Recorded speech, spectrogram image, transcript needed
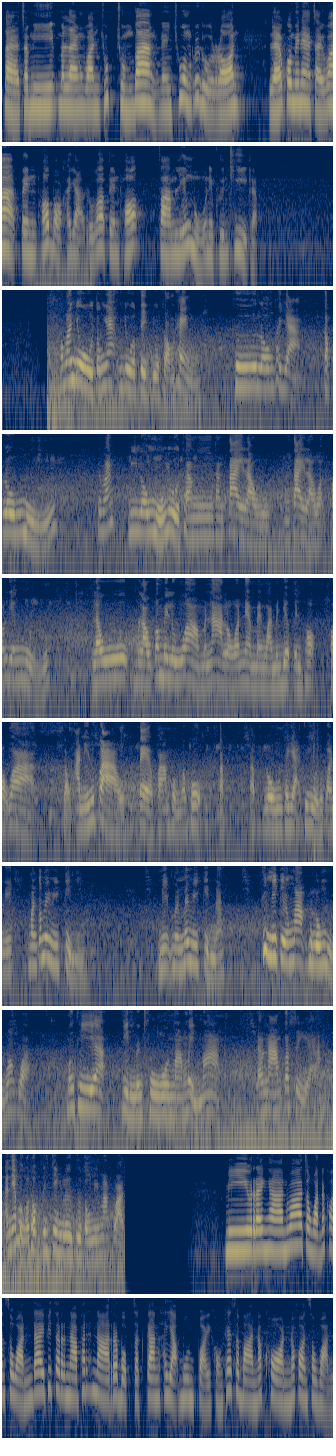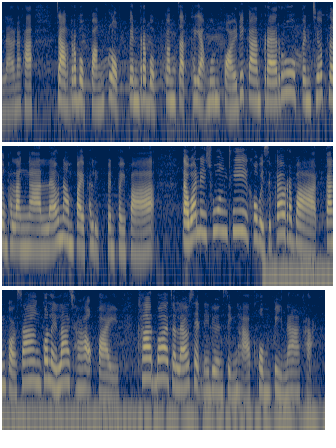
แต่จะมีแมลงวันชุกชุมบ้างในช่วงฤดูร้อน แล้วก็ไม่แน่ใจว่าเป็นเพราะบ่อขยะหรือว่าเป็นเพราะฟาร์มเลี้ยงหมูในพื้นที่ครับ เพราะมันอยู่ตรงเนี้ยมันอยู่ติดอยู่สองแห่ง คือโรงขยะกับโรงหมูใช่ไหมมีโรงหมูอยู่ทางทางใต้เราทางใต้เราอะเขาเลี้ยงหมูแล้วเราก็ไม่รู้ว่ามันหน้าร้อนเนี่ยแมงวันมันเยอะเป็นเพราะเพราะว่าสองอันนี้หรือเปล่า แต่ความผงกระโพะกับกับโรงขยะที่อยู่ทุกวันนี้ มันก็ไม่มีกลิ่นมีมันไม่มีกลิ่นนะ ที่มีกลิ่นมากคือโรงหมูมากกว่า บางทีอะกลิ่นมันโชยมาเหม็นมาก แล้วน้ำก็เสีย อันนี้ผลกระทบจริงๆเลยคือตรงนี้มากกว่า มีรายงานว่าจังหวัดนครสวรรค์ได้พิจารณาพัฒนาระบบจัดการขยะมูลฝอยของเทศบาลนครนครสวรรค์แล้วนะคะ จากระบบฝังกลบเป็นระบบกำจัดขยะมูลฝอยด้วยการแปรรูปเป็นเชื้อเพลิงพลังงาน แล้วนำไปผลิตเป็นไฟฟ้าแต่ว่าในช่วงที่โควิด -19 ระบาด การก่อสร้างก็เลยล่าช้าออกไป คาดว่าจะแล้วเสร็จในเดือนสิงหาคมปีหน้าค่ะ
